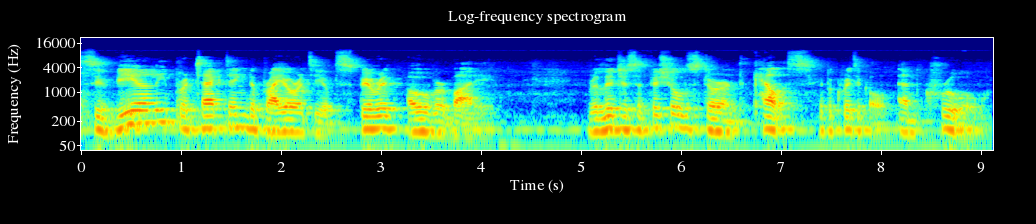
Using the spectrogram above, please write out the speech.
severely protecting the priority of spirit over body. Religious officials turned callous, hypocritical, and cruel.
